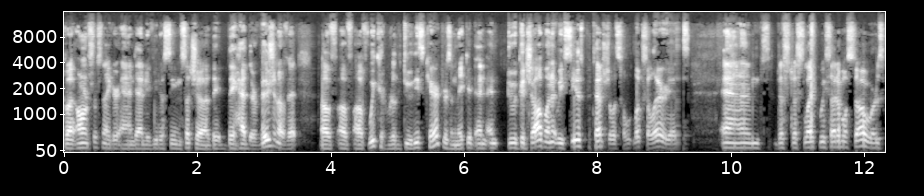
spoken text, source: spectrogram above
but Arnold Schwarzenegger and Danny DeVito seemed such a they, they had their vision of it of, of of we could really do these characters and make it and, and do a good job on it. We see his potential. It looks hilarious, and just just like we said about Star Wars,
